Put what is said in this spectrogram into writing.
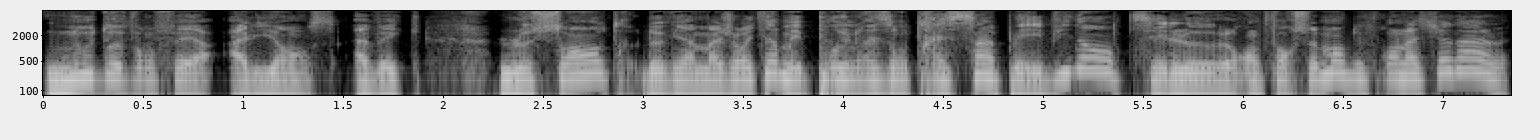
nous devons faire alliance avec le centre devient majoritaire, mais pour une raison très simple et évidente, c'est le renforcement du Front National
